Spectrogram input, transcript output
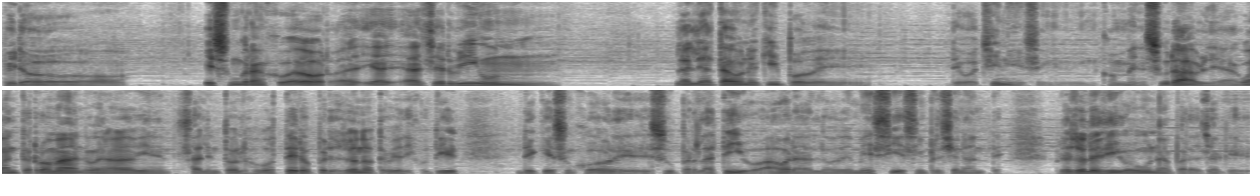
pero es un gran jugador. ayer vi un la a un equipo de, de Bocini, es inconmensurable. Aguante Román, bueno, ahora vienen, salen todos los bosteros, pero yo no te voy a discutir de que es un jugador superlativo. Ahora lo de Messi es impresionante. Pero yo les digo una para ya que,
